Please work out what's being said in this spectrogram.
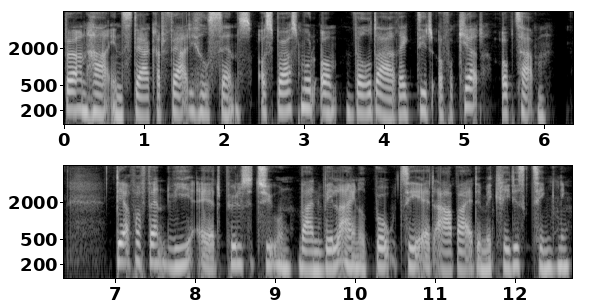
Børn har en stærk retfærdighedssans, og spørgsmål om, hvad der er rigtigt og forkert, optager dem. Derfor fandt vi, at Pølsetyven var en velegnet bog til at arbejde med kritisk tænkning.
